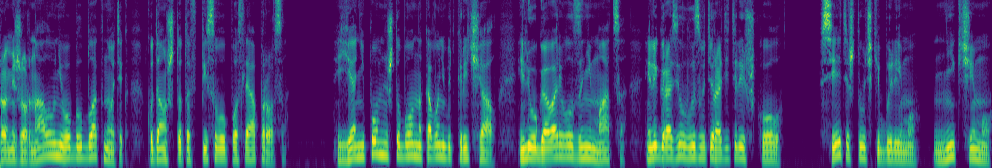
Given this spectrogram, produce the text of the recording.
Кроме журнала у него был блокнотик, куда он что-то вписывал после опроса. Я не помню, чтобы он на кого-нибудь кричал, или уговаривал заниматься, или грозил вызвать родителей в школу. Все эти штучки были ему ни к чему.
